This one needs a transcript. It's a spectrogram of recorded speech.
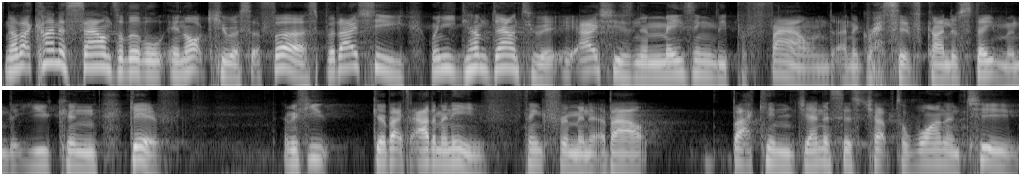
Now, that kind of sounds a little innocuous at first, but actually, when you come down to it, it actually is an amazingly profound and aggressive kind of statement that you can give. I mean, if you go back to Adam and Eve, think for a minute about back in Genesis chapter 1 and 2,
